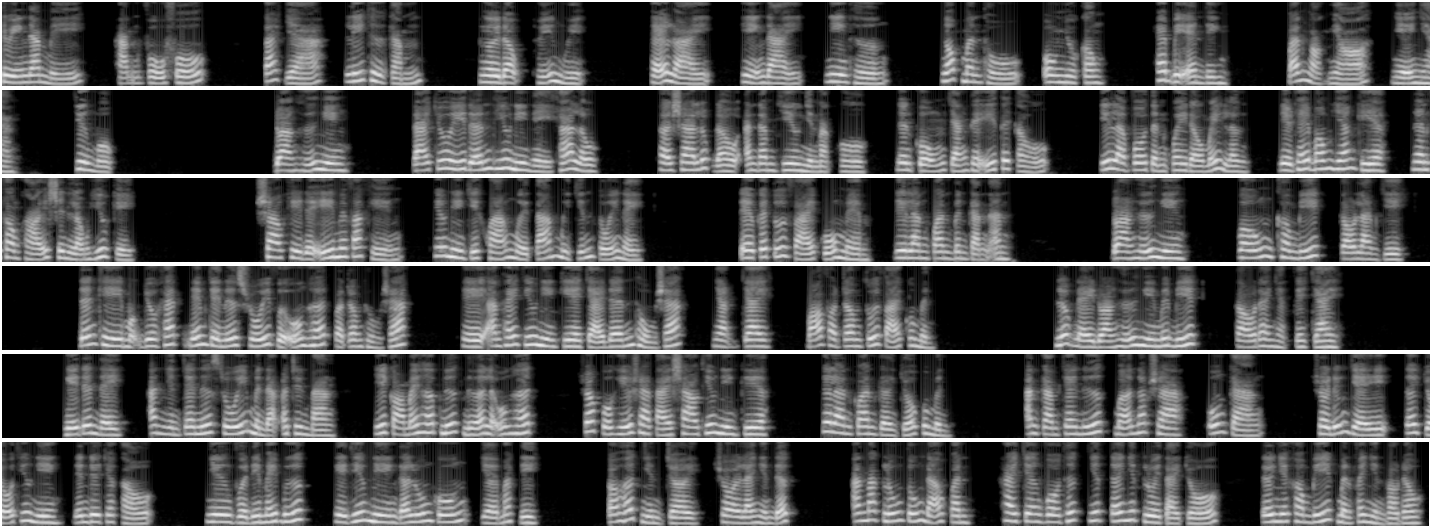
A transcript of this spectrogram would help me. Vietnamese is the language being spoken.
Truyện đam mỹ, hạnh vũ phố, tác giả Lý Thư Cẩm, người đọc Thủy Nguyệt, thể loại hiện đại, niên thượng, ngốc manh thụ, ôn nhu công, happy ending, bánh ngọt nhỏ, nhẹ nhàng. Chương 1 Đoàn hữu nghiêng đã chú ý đến thiếu niên này khá lâu. Thời ra lúc đầu anh đâm chiêu nhìn mặt hồ nên cũng chẳng để ý tới cậu. Chỉ là vô tình quay đầu mấy lần đều thấy bóng dáng kia nên không khỏi sinh lòng hiếu kỳ. Sau khi để ý mới phát hiện, thiếu niên chỉ khoảng 18-19 tuổi này. Đeo cái túi vải của mềm, đi lanh quanh bên cạnh anh. Đoàn hứa nghiêng, vốn không biết cậu làm gì. Đến khi một du khách ném chai nước suối vừa uống hết vào trong thùng rác, thì anh thấy thiếu niên kia chạy đến thùng rác, nhặt chai, bỏ vào trong túi vải của mình. Lúc này đoàn hứa nghiêng mới biết cậu đang nhặt ve chai. Nghĩ đến đây, anh nhìn chai nước suối mình đặt ở trên bàn, chỉ còn mấy hớp nước nữa là uống hết. Rốt cuộc hiểu ra tại sao thiếu niên kia cứ lanh quanh gần chỗ của mình. Anh cầm chai nước, mở nắp ra, uống cạn, rồi đứng dậy tới chỗ thiếu niên định đưa cho cậu. Nhưng vừa đi mấy bước thì thiếu niên đã luống cuốn dời mắt đi. Cậu hết nhìn trời rồi lại nhìn đất. Ánh mắt lúng túng đảo quanh, hai chân vô thức nhích tới nhích lui tại chỗ, tự như không biết mình phải nhìn vào đâu.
